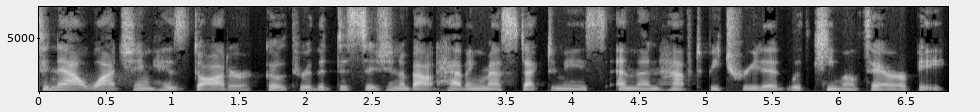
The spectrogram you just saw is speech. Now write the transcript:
to now watching his daughter go through the decision about having mastectomies and then have to be treated with chemotherapy.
